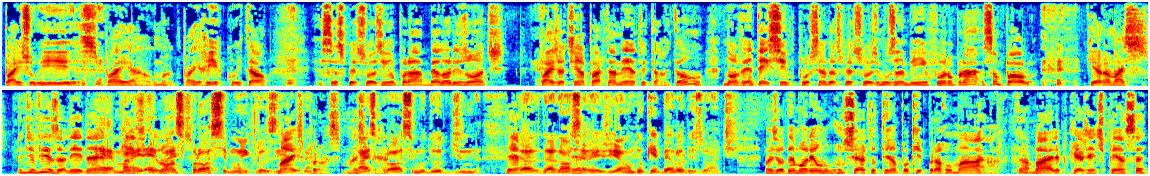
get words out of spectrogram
pai juiz, pai, alguma, pai rico e tal, essas pessoas iam para Belo Horizonte. O pai já tinha apartamento e tal. Então, 95% das pessoas de Muzambinho foram para São Paulo, que era mais divisa ali, né? É, mais, 15 é mais próximo, inclusive. Mais né? próximo, mais perto. próximo do, de- É, da, da nossa é. região do que Belo Horizonte. Mas eu demorei um, um certo tempo aqui para arrumar trabalho, porque a gente pensa,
